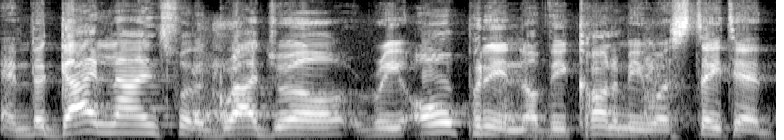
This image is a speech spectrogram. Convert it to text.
And the guidelines for the gradual reopening of the economy was stated.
